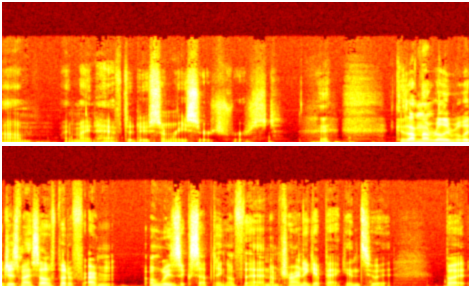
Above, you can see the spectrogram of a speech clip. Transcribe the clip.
Um, I might have to do some research first. Because I'm not really religious myself, but if I'm always accepting of that and I'm trying to get back into it. But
